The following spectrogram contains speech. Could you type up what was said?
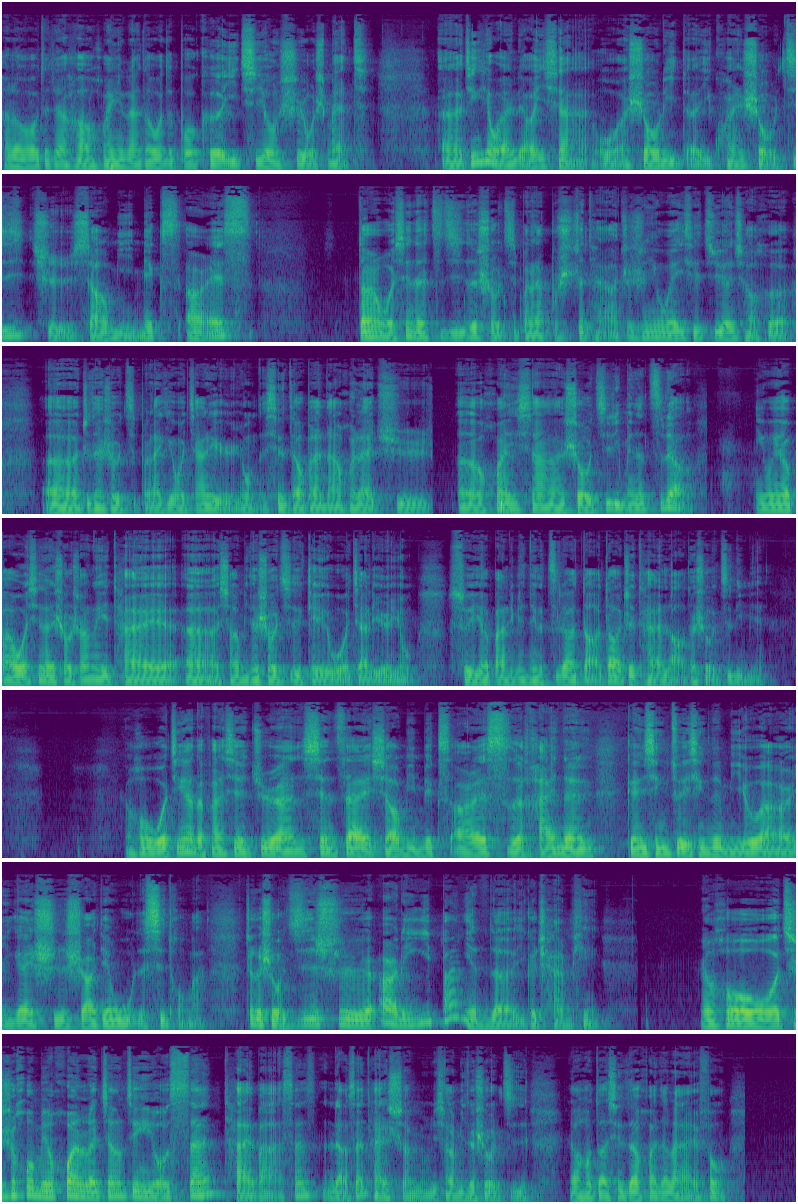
Hello，大家好，欢迎来到我的播客意气用事，我是 Matt。呃，今天我要聊一下我手里的一款手机，是小米 Mix 2S。当然，我现在自己的手机本来不是这台啊，只是因为一些机缘巧合，呃，这台手机本来给我家里人用的，现在我把它拿回来去，呃，换一下手机里面的资料。因为要把我现在手上那一台呃小米的手机给我家里人用，所以要把里面那个资料导到这台老的手机里面。然后我惊讶的发现，居然现在小米 Mix 2S 还能更新最新的 MIUI，应该是十二点五的系统吧。这个手机是二零一八年的一个产品。然后我其实后面换了将近有三台吧，三两三台小米小米的手机，然后到现在换到了 iPhone。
